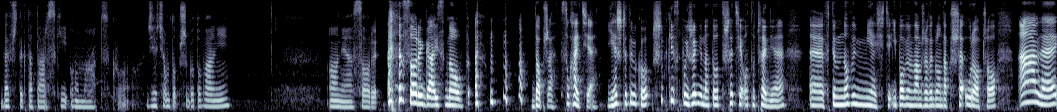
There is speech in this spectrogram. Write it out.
Bewsztyk tatarski, o matko. Dzieciom to przygotowali. O nie, sorry. sorry guys, nope. Dobrze, słuchajcie. Jeszcze tylko szybkie spojrzenie na to trzecie otoczenie e, w tym nowym mieście i powiem wam, że wygląda przeuroczo, ale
